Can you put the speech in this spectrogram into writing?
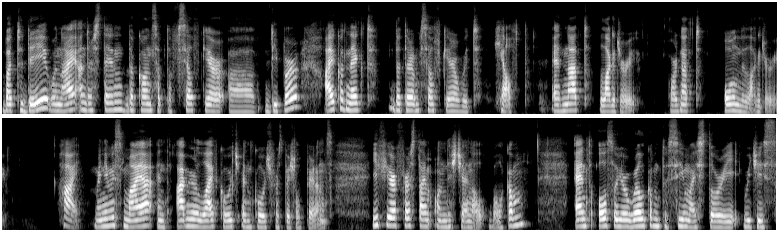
But today, when I understand the concept of self-care uh, deeper, I connect the term self-care with health and not luxury or not only luxury. Hi, my name is Maya and I'm your life coach and coach for special parents. If you're first time on this channel, welcome. And also you're welcome to see my story, which is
